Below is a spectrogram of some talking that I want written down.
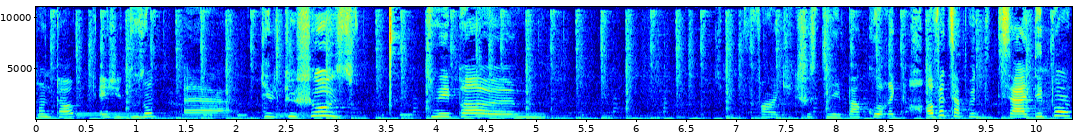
30 ans et j'ai 12 ans. Quelque chose qui n'est pas. euh, Enfin, quelque chose qui n'est pas correct. En fait, ça peut, ça dépend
